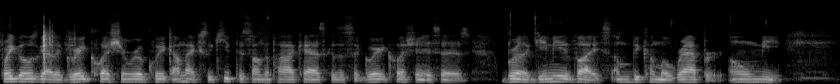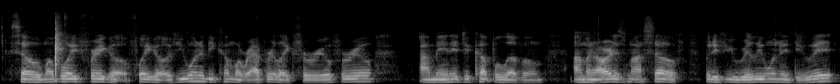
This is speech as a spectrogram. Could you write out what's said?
Fuego's got a great question, real quick. I'm actually keep this on the podcast because it's a great question. It says, Bruh, give me advice. I'm gonna become a rapper. Own me. So my boy Fuego, Fuego, if you want to become a rapper like for real, for real, I manage a couple of them. I'm an artist myself, but if you really want to do it,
